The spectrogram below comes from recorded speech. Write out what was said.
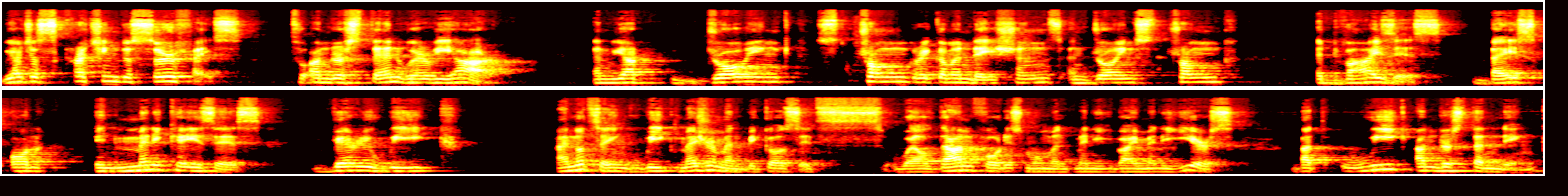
We are just scratching the surface to understand where we are and we are drawing strong recommendations and drawing strong advices based on in many cases very weak i'm not saying weak measurement because it's well done for this moment many by many years, but weak understanding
